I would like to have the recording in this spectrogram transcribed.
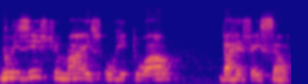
Não existe mais o ritual da refeição.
